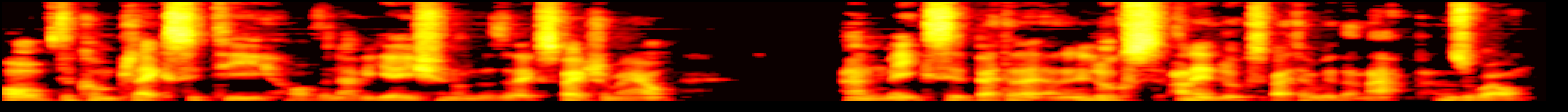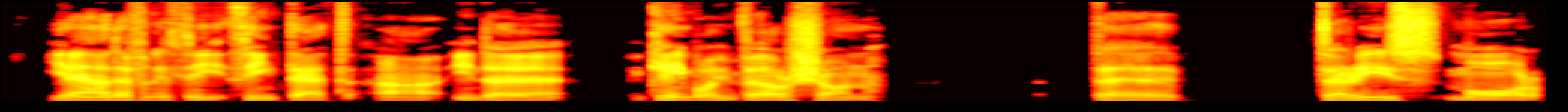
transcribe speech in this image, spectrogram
of the complexity of the navigation on the ZX Spectrum out and makes it better. And it looks and it looks better with a map as well. Yeah, I definitely think that uh, in the Game Boy version, the there is more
